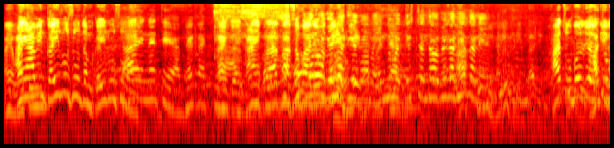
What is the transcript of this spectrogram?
અહીંયા આવીને કર્યું શું તમે? કર્યું શું કાંઈ કાઈ પ્રાર્થના સભા જેવું થયું? સાચું બોલજો હકીકત?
